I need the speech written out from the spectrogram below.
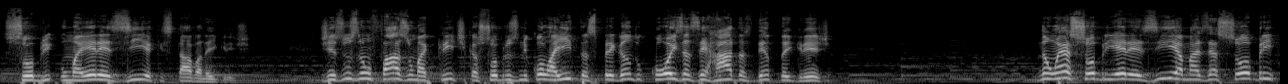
sobre uma heresia que estava na igreja. Jesus não faz uma crítica sobre os nicolaítas pregando coisas erradas dentro da igreja não é sobre heresia, mas é sobre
